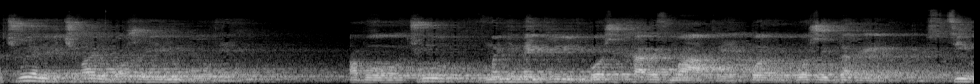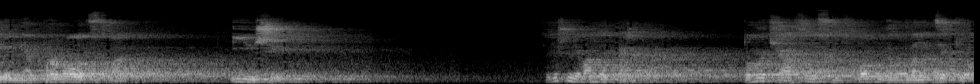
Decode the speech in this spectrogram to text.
а чому я не відчуваю Божої любові? Або чому в мені не діють Божі харизмати, Божі дари, зцілення, пророцтва, інші? Сьогоднішній Євангелій каже, того часу Ісус покликав дванадцятьох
